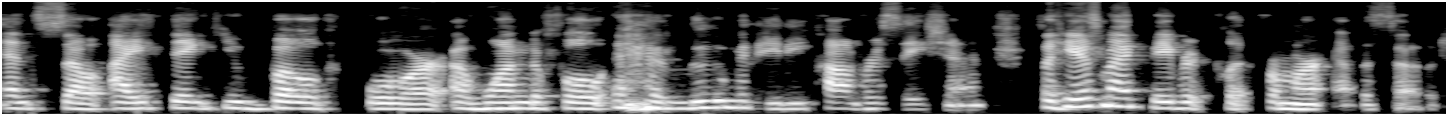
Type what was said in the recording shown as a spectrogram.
And so I thank you both for a wonderful and illuminating conversation. So here's my favorite clip from our episode.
